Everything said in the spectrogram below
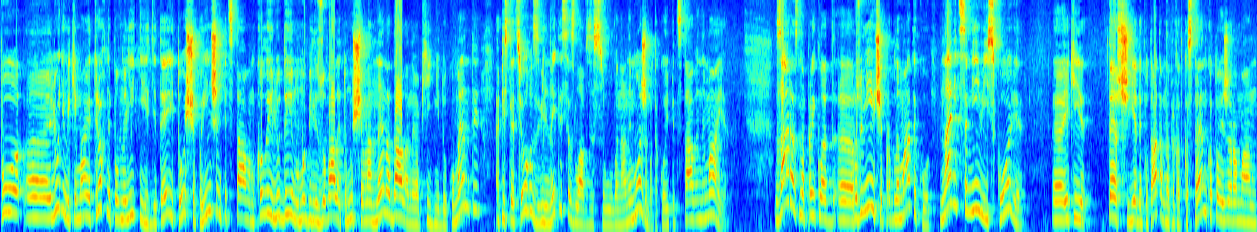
по е, людям, які мають трьох неповнолітніх дітей, тощо по іншим підставам, коли людину мобілізували, тому що вона не надала необхідні документи, а після цього звільнитися з лав ЗСУ вона не може, бо такої підстави немає. Зараз, наприклад, е, розуміючи проблематику, навіть самі військові, е, які теж є депутатом, наприклад, Костенко, той же Роман,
